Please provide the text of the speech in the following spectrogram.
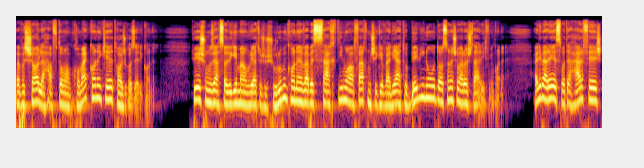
و به شال هفتم هم کمک کنه که تاجگذاری کنه. توی 16 سالگی مأموریتش رو شروع می‌کنه و به سختی موفق میشه که ولیعت رو ببینه و داستانش رو براش تعریف می‌کنه. ولی برای اثبات حرفش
